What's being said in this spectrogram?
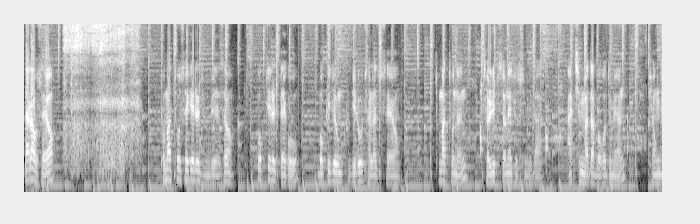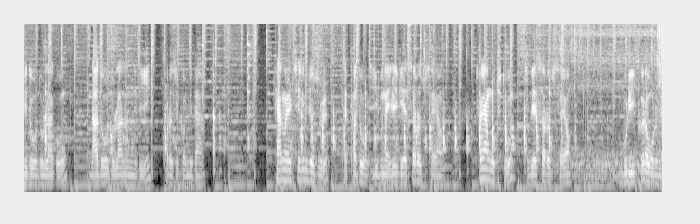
따라오세요. 토마토 3개를 준비해서 꼭지를 떼고 먹기 좋은 크기로 잘라주세요. 토마토는 전립선에 좋습니다. 아침마다 먹어두면 변기도 놀라고 나도 놀라는 일이 벌어질 겁니다. 향을 책임져줄 대파도 2분의 1개 썰어주세요. 청양고추도 2개 썰어주세요. 물이 끓어오르면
